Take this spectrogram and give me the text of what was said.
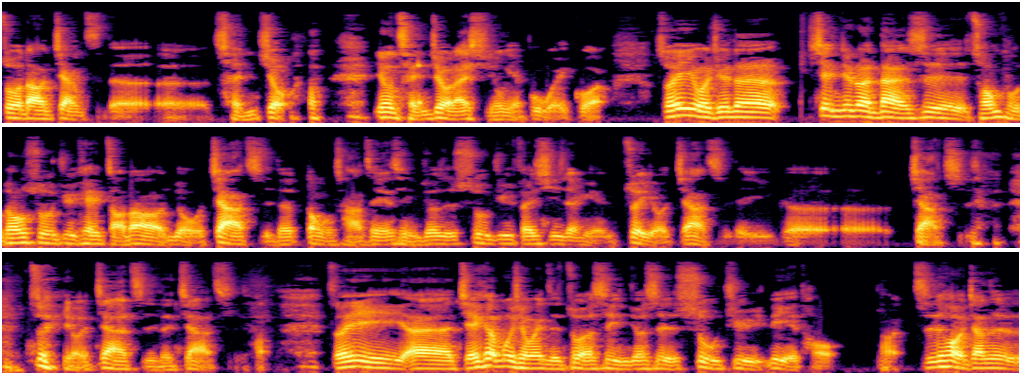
做到这样子的呃成就，用成就来形容也不为过。所以我觉得现阶段当然是从普通数据可以找到有价值的洞察这件事情，就是数据分析人员最有价值的一个呃价值，最有价值的价值哈。所以呃，杰克目前为止做的事情就是数据猎头啊，之后将是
